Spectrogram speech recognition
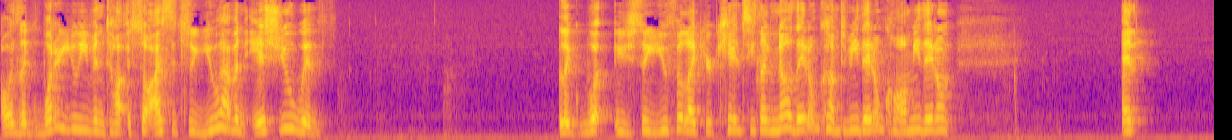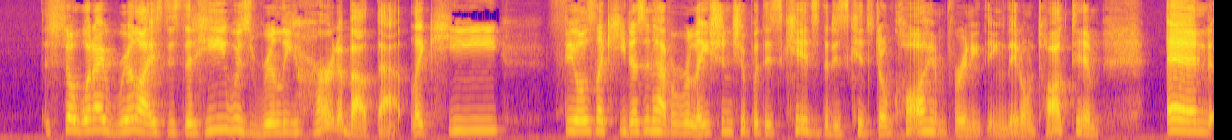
I was like, "What are you even talking?" So I said, "So you have an issue with?" Like what? So you feel like your kids? He's like, no, they don't come to me. They don't call me. They don't. And so what I realized is that he was really hurt about that. Like he feels like he doesn't have a relationship with his kids, that his kids don't call him for anything, they don't talk to him. And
